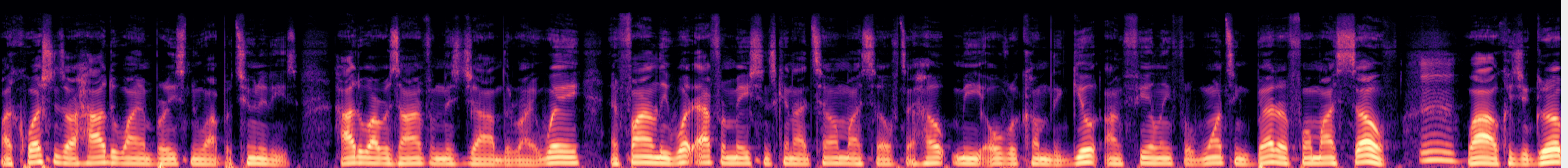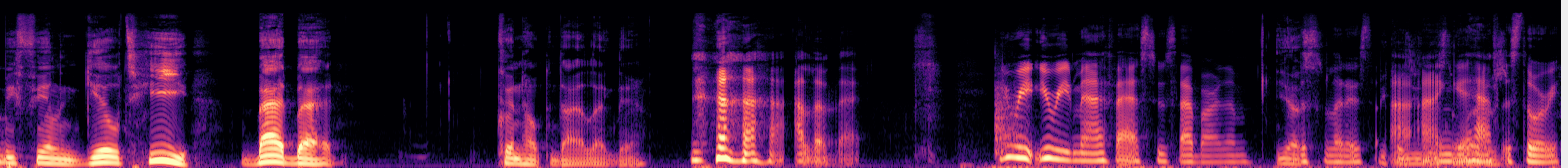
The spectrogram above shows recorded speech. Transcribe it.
My questions are how do I embrace new opportunities? How do I resign from this job the right way? And finally, what affirmations can I tell myself to help me overcome the guilt I'm feeling for wanting better for myself? Mm. Wow, because your girl be feeling guilty. Bad, bad. Couldn't help the dialect there. I love that. You read you read mad fast too. Sidebar them. Yes, List the letters. I, you I ain't get half the story.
